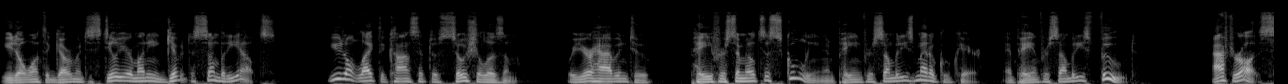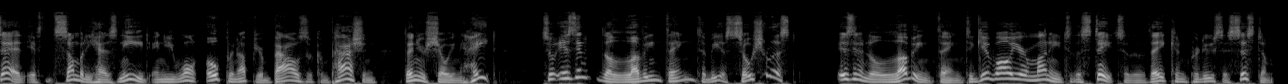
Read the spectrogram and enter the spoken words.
You don't want the government to steal your money and give it to somebody else. You don't like the concept of socialism, where you're having to pay for somebody else's schooling and paying for somebody's medical care and paying for somebody's food. After all, it's said if somebody has need and you won't open up your bowels of compassion, then you're showing hate. So isn't it the loving thing to be a socialist? Isn't it a loving thing to give all your money to the state so that they can produce a system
